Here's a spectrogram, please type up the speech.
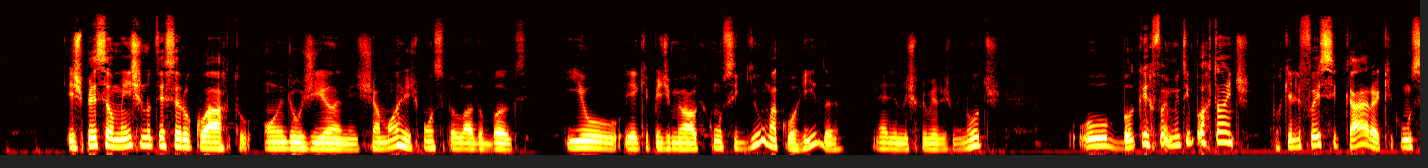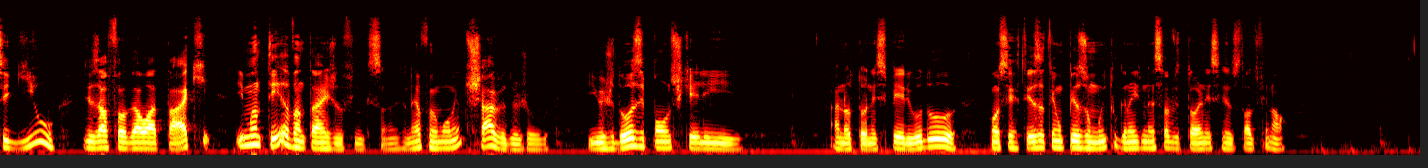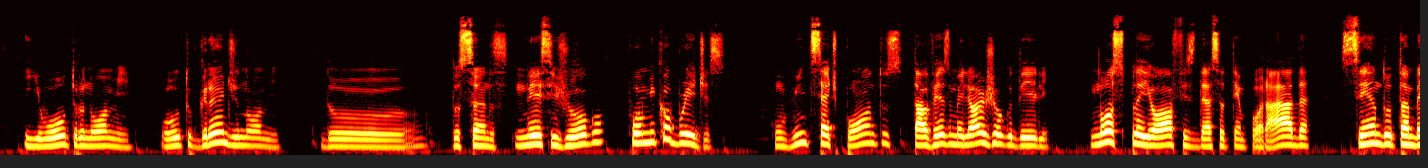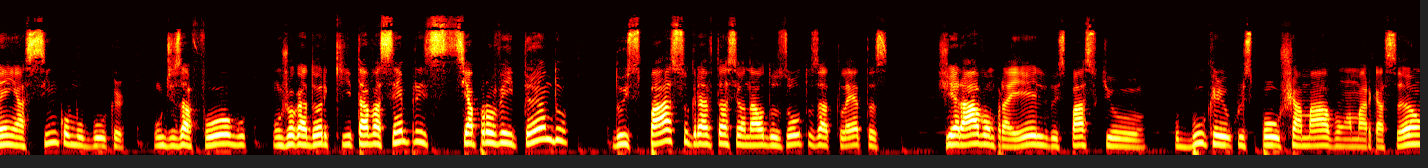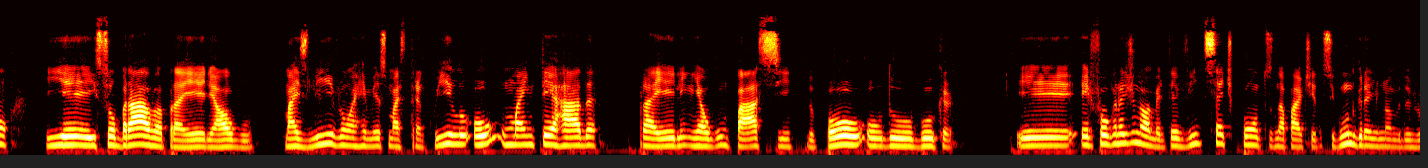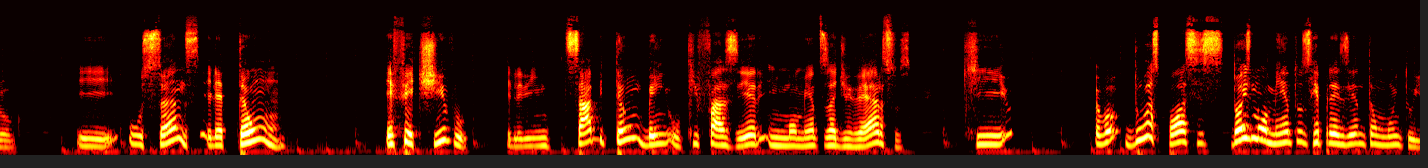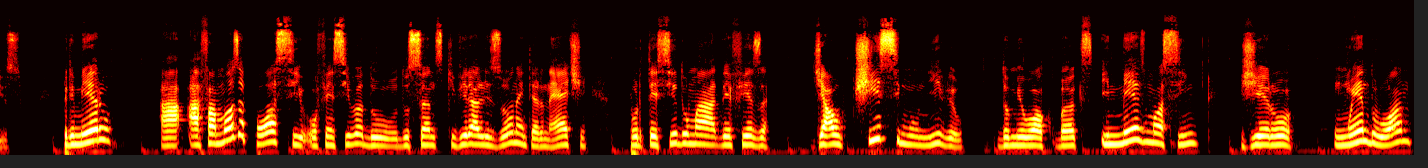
especialmente no terceiro quarto, onde o Gianni chamou a responsa pelo lado do Bucks e, o, e a equipe de Milwaukee conseguiu uma corrida né, ali nos primeiros minutos, o Booker foi muito importante, porque ele foi esse cara que conseguiu desafogar o ataque e manter a vantagem do Phoenix Suns, né? Foi um momento chave do jogo. E os 12 pontos que ele anotou nesse período, com certeza tem um peso muito grande nessa vitória, nesse resultado final. E o outro nome o outro grande nome do, do Suns nesse jogo foi o Michael Bridges, com 27 pontos, talvez o melhor jogo dele nos playoffs dessa temporada, sendo também, assim como o Booker, um desafogo, um jogador que estava sempre se aproveitando do espaço gravitacional dos outros atletas geravam para ele, do espaço que o, o Booker e o Chris Paul chamavam a marcação, e, e sobrava para ele algo mais livre, um arremesso mais tranquilo ou uma enterrada para ele em algum passe do Paul ou do Booker. E ele foi o grande nome, ele teve 27 pontos na partida, o segundo grande nome do jogo. E o Suns, ele é tão efetivo, ele sabe tão bem o que fazer em momentos adversos que vou, duas posses, dois momentos representam muito isso. Primeiro, a, a famosa posse ofensiva do, do Santos que viralizou na internet por ter sido uma defesa de altíssimo nível do Milwaukee Bucks e mesmo assim gerou um end one,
